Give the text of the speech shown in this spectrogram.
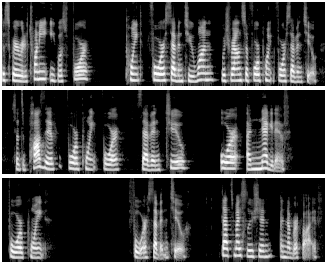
The square root of 20 equals 4.4721, which rounds to 4.472. So it's a positive 4.472 or a negative 4.472. That's my solution and number 5.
